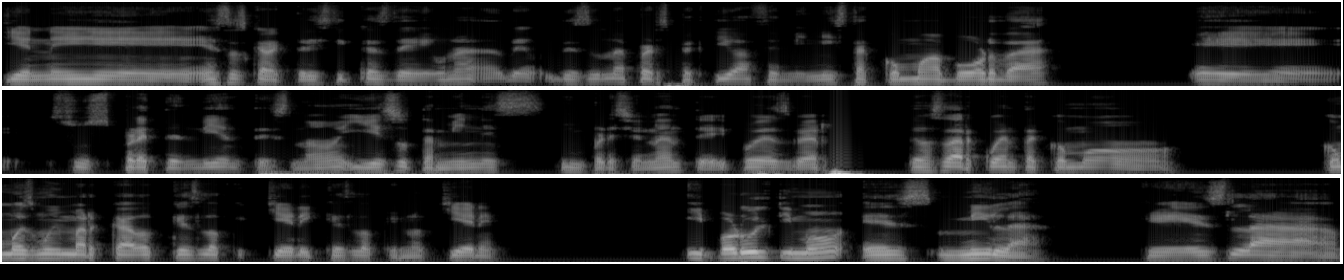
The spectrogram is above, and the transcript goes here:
tiene estas características de una de- desde una perspectiva feminista, cómo aborda eh, sus pretendientes, ¿no? Y eso también es impresionante. Y puedes ver, te vas a dar cuenta cómo, cómo es muy marcado qué es lo que quiere y qué es lo que no quiere. Y por último es Mila, que es la,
